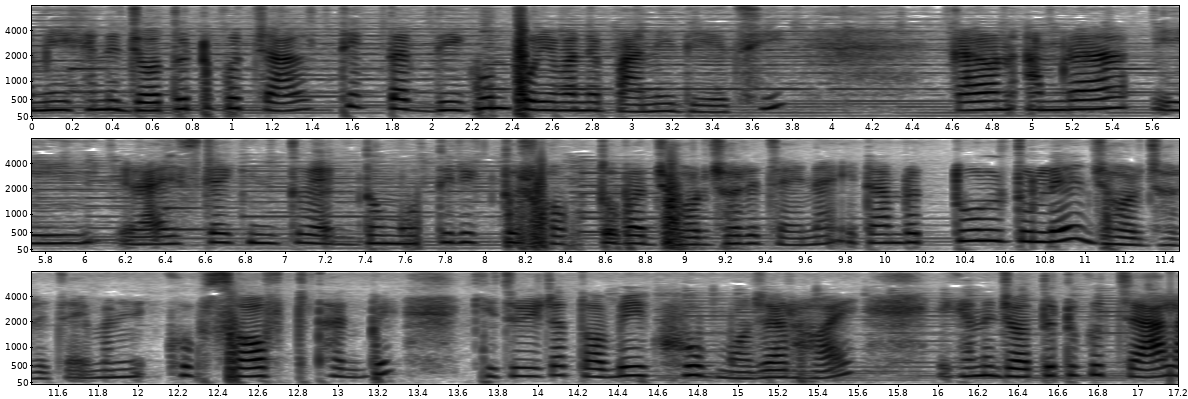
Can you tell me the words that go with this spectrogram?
আমি এখানে যতটুকু চাল, ঠিক তার দ্বিগুণ পরিমাণে পানি দিয়েছি। কারণ আমরা এই রাইসটা কিন্তু একদম অতিরিক্ত শক্ত বা ঝরঝরে চাই না। এটা আমরা তুল তুলে ঝরঝরে চাই। মানে খুব সফট থাকবে। খিচুড়িটা তবেই খুব মজার হয়। এখানে যতটুকু চাল,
